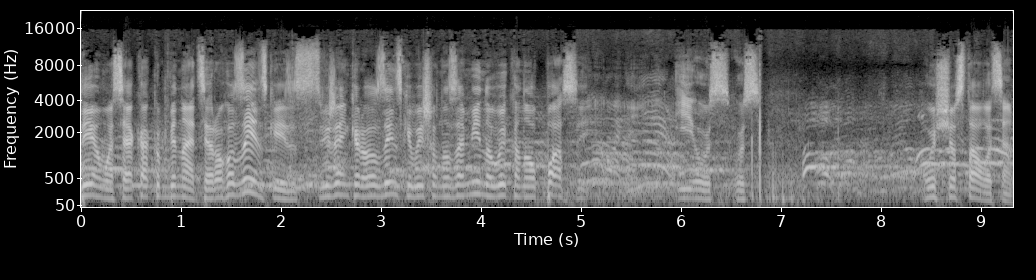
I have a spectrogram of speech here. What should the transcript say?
Дивимося, яка комбінація. Рогозинський. Свіженький Рогозинський вийшов на заміну, виконав пас. І, і ось ось. Ось що сталося.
